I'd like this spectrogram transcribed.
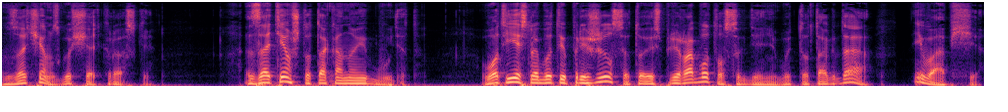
Зачем сгущать краски? Затем, что так оно и будет. Вот если бы ты прижился, то есть приработался где-нибудь, то тогда и вообще.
